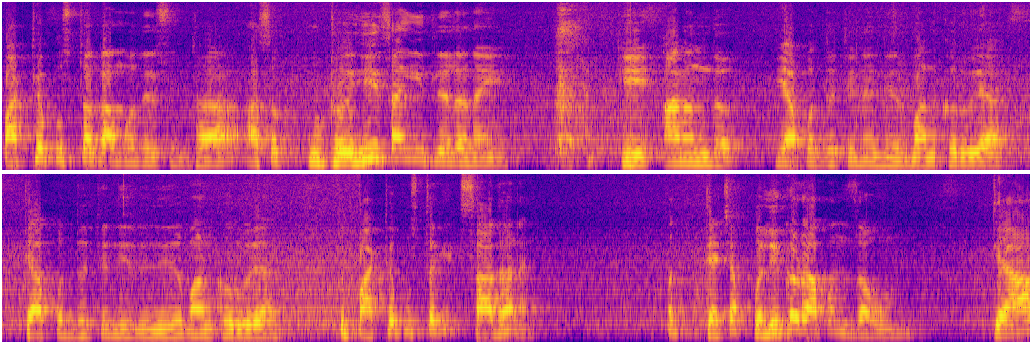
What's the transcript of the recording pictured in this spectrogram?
पाठ्यपुस्तकामध्ये सुद्धा असं कुठंही सांगितलेलं नाही की आनंद या पद्धतीने निर्माण करूया. त्या पद्धतीने निर्माण करूया. ते पाठ्यपुस्तक एक साधन आहे. पण त्याच्या पलीकडं आपण जाऊन त्या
